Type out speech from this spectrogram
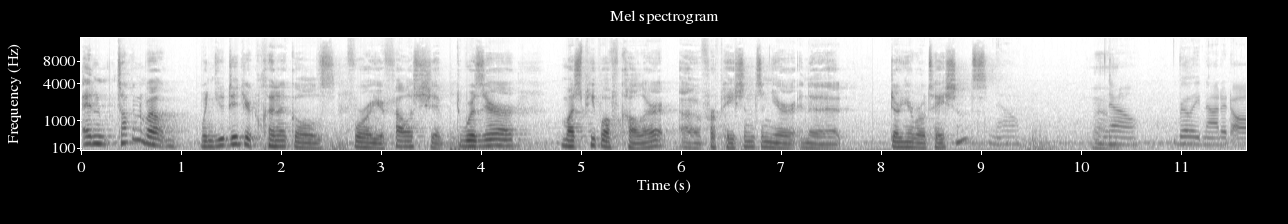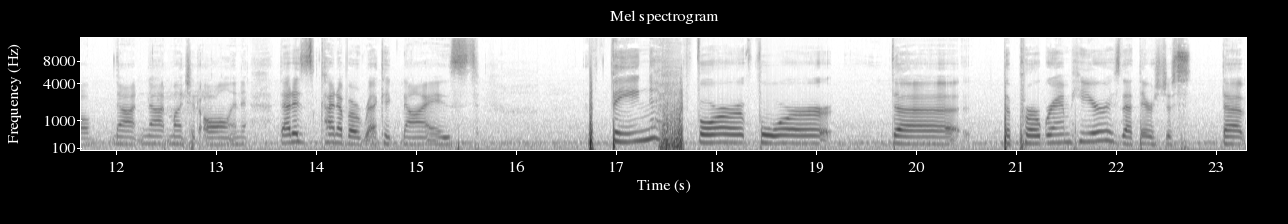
And talking about when you did your clinicals for your fellowship, was there much people of color uh, for patients in your in the during your rotations? No, no, no, really not at all. Not not much at all. And that is kind of a recognized thing for for the the program here is that there's just the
